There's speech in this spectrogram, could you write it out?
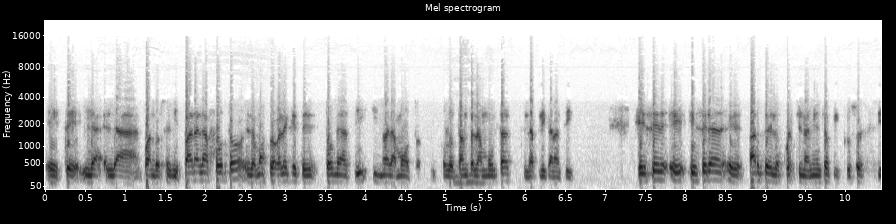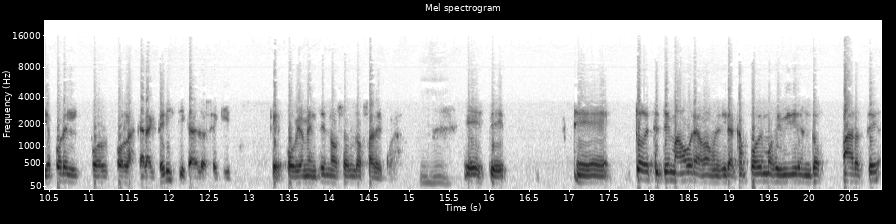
este, la, cuando se dispara la foto, lo más probable es que te tome a ti y no a la moto. por lo tanto, la multa te la aplican a ti. Ese, e, ese era eh, parte de los cuestionamientos que incluso se hacía por, el, por, por las características de los equipos, que obviamente no son los adecuados. este, eh, todo este tema ahora, vamos a decir, acá podemos dividir en dos partes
